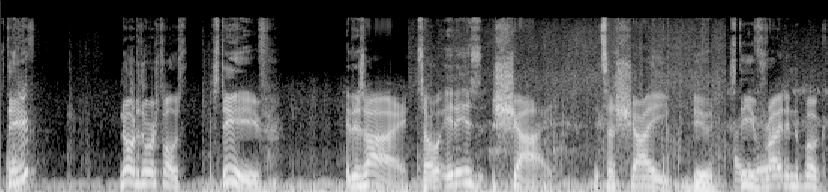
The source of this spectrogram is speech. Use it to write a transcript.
Steve? No, the door's closed. Steve. It is I. So it is shy. It's a shy dude. Steve, there? write in the book.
